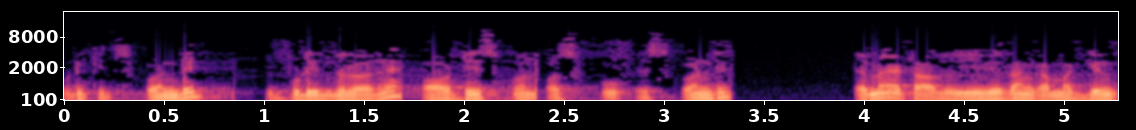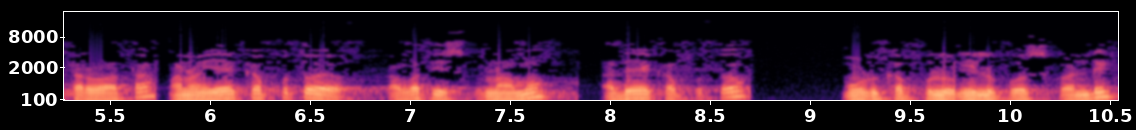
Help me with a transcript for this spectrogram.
ఉడికించుకోండి. ఇప్పుడు ఇందులోనే పావు టీ స్పూన్ పసుపు వేసుకోండి. టమాటాలు ఈ విధంగా మగ్గిన తర్వాత మనం ఏ కప్పుతో రవ్వ తీసుకున్నామో అదే కప్పుతో మూడు కప్పులు నీళ్ళు పోసుకోండి.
